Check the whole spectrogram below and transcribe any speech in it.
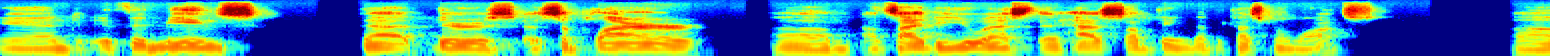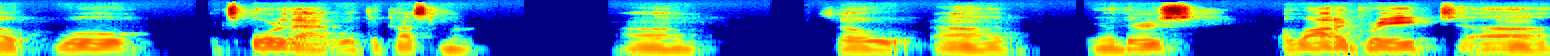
And if it means that there's a supplier um, outside the US that has something that the customer wants, uh, we'll explore that with the customer. Um, so, uh, you know, there's a lot of great uh,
